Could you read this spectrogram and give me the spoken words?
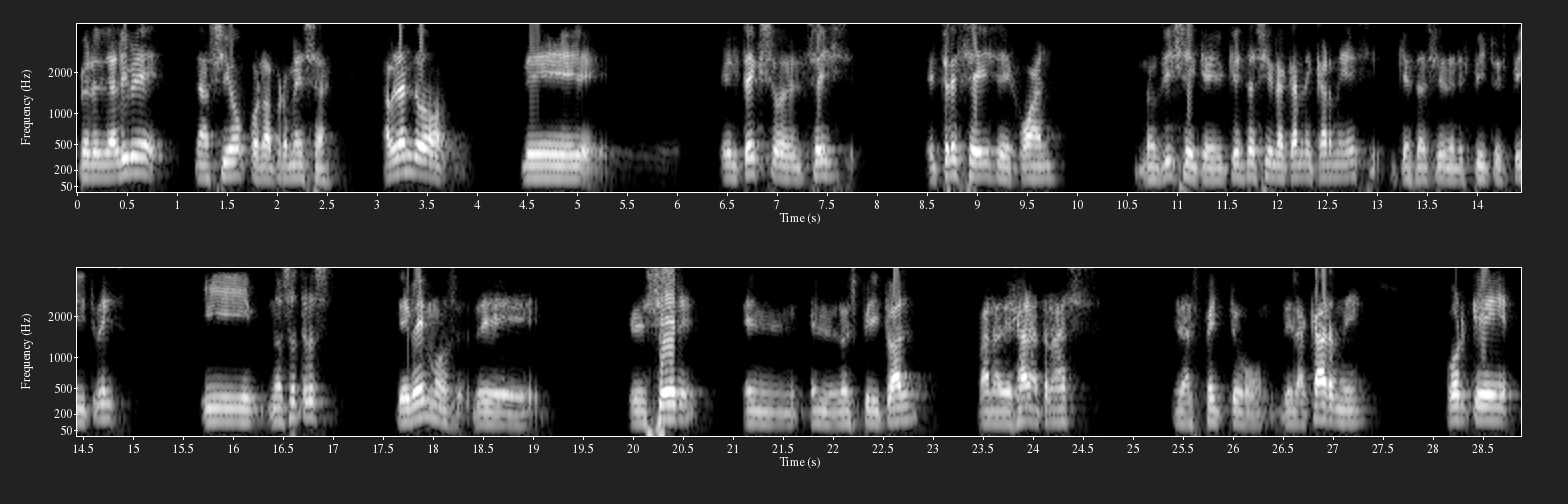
pero el de la libre nació por la promesa. Hablando de el texto del 6, el 3.6 de Juan, nos dice que que es nacido en la carne, carne es, que es nacido en el espíritu, espíritu es. Y nosotros debemos de crecer en, en lo espiritual para dejar atrás el aspecto de la carne, porque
